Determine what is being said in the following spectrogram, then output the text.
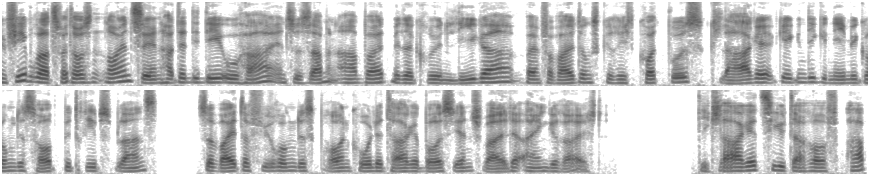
Im Februar 2019 hatte die DUH in Zusammenarbeit mit der Grünen Liga beim Verwaltungsgericht Cottbus Klage gegen die Genehmigung des Hauptbetriebsplans zur Weiterführung des Braunkohletagebaus Jenschwalde eingereicht. Die Klage zielt darauf ab,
